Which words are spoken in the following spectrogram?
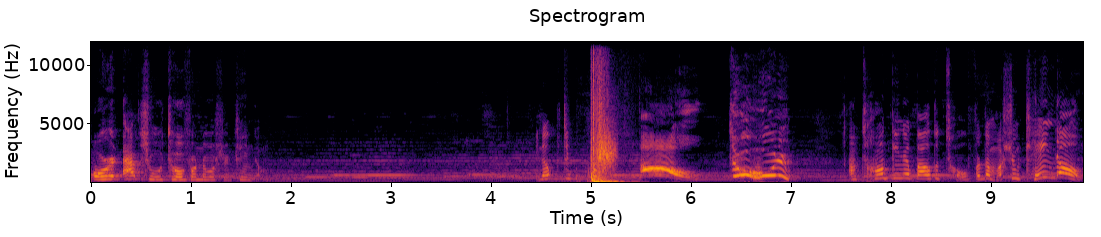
Or an actual toad from the Mushroom Kingdom? You know, Oh! Dude! I'm talking about the toad from the Mushroom Kingdom,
